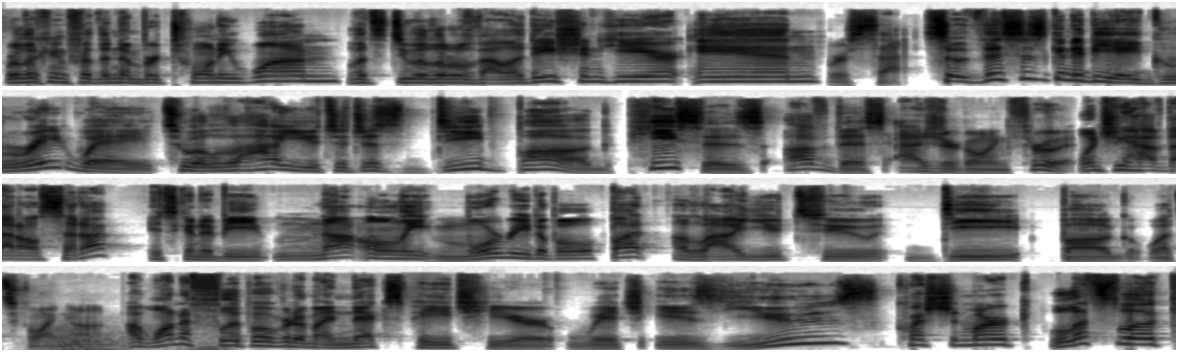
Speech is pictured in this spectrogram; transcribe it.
We're looking for the number 21. Let's do a little validation here and we're set. So this is gonna be a great way to allow you to just debug pieces of this as you're going through it. Once you have that all set up, it's gonna be not only more readable, but allow you to debug what's going on. I wanna flip over to my next page here, which is use question mark. Let's look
